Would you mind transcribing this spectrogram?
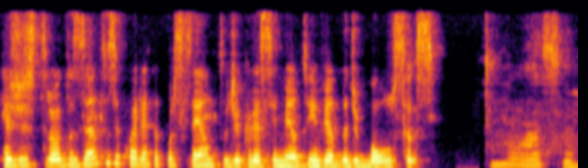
registrou 240% de crescimento em venda de bolsas. Nossa.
